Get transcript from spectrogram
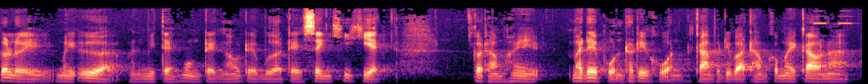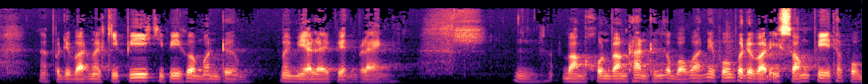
ก็เลยไม่เอื้อ มันมีแต่ง่วงแต่เงาแต่เบื่อแต่เซ็งขี้เกียจก็ทำให้ไม่ได้ผลเท่าที่ควร การปฏิบัติธรรมก็ไม่ก้าวหน้า ปฏิบัติมากี่ปีกี่ปีก็เหมือนเดิม ไม่มีอะไรเปลี่ยนแปลงบางคนบางท่านถึงก็บอกว่า นี่ผมปฏิบัติอีกสองปี ถ้าผม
